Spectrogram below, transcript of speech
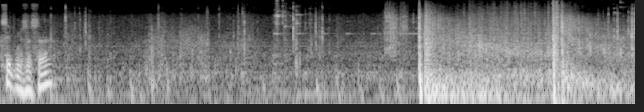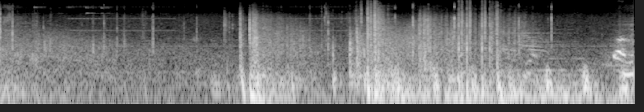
Ξύπνησες, ε. Κάνει.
